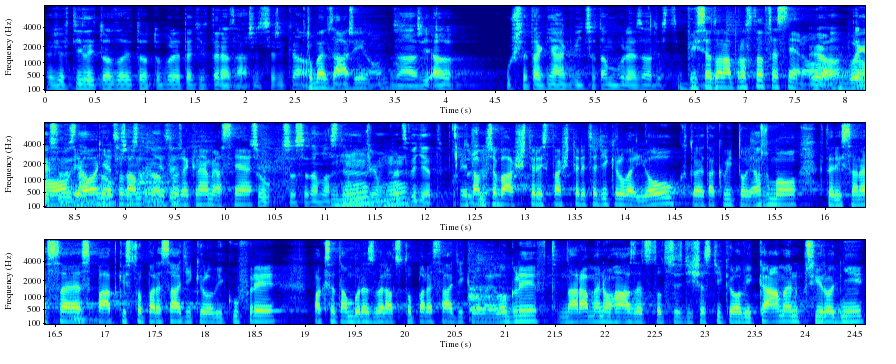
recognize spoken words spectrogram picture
Takže v té Litovli to, to bude teď teda září, se říká? To bude v září, no. V září, ale už se tak nějak ví, co tam bude za disciplínu. Ví se to naprosto přesně, no. Jo, tak jestli jo, něco tam, něco řekneme, jasně. Co, co se tam vlastně mm-hmm. může vůbec vidět? Protože... Je tam třeba 440 kg jouk, to je takový to jařmo, který se nese mm. zpátky 150 kg kufry, pak se tam bude zvedat 150 kg loglift, na rameno házet 136 kg kámen přírodní,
